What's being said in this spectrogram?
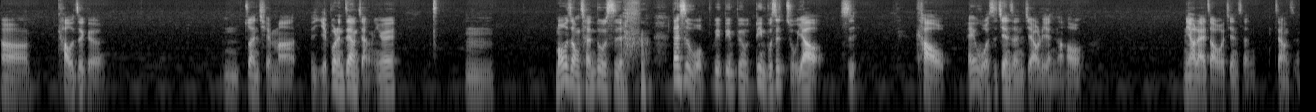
呃靠这个嗯赚钱吗？也不能这样讲，因为嗯某种程度是，但是我并并并并不是主要是靠哎我是健身教练，然后你要来找我健身这样子，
